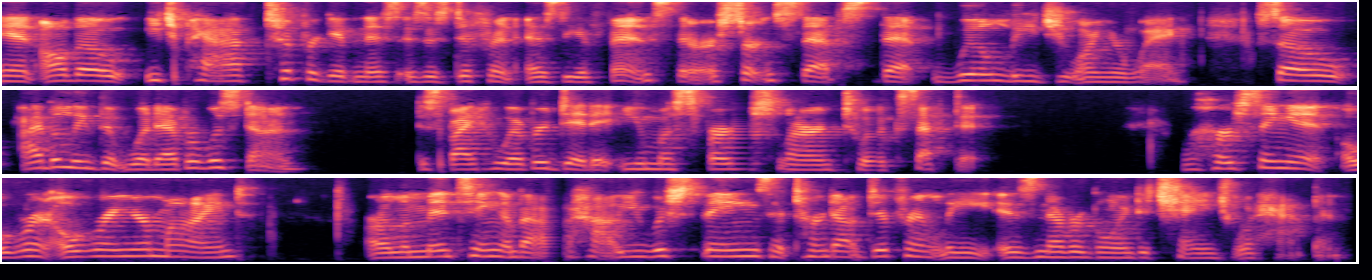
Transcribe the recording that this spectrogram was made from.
And although each path to forgiveness is as different as the offense, there are certain steps that will lead you on your way. So I believe that whatever was done, despite whoever did it, you must first learn to accept it. Rehearsing it over and over in your mind or lamenting about how you wish things had turned out differently is never going to change what happened.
